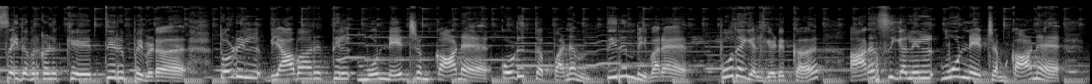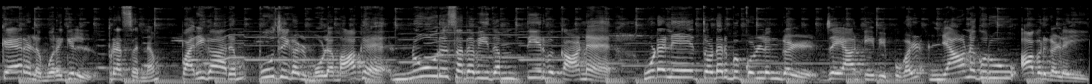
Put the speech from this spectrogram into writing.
செய்தவர்களுக்கே திருப்பிவிட தொழில் வியாபாரத்தில் முன்னேற்றம் காண கொடுத்த பணம் திரும்பி வர புதையல் எடுக்க அரசியலில் முன்னேற்றம் காண கேரள முறையில் பிரசன்னம் பரிகாரம் பூஜைகள் மூலமாக நூறு சதவீதம் தீர்வு காண உடனே தொடர்பு கொள்ளுங்கள். ஜெயா டிவி புகழ் ஞானகுரு அவர்களை.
